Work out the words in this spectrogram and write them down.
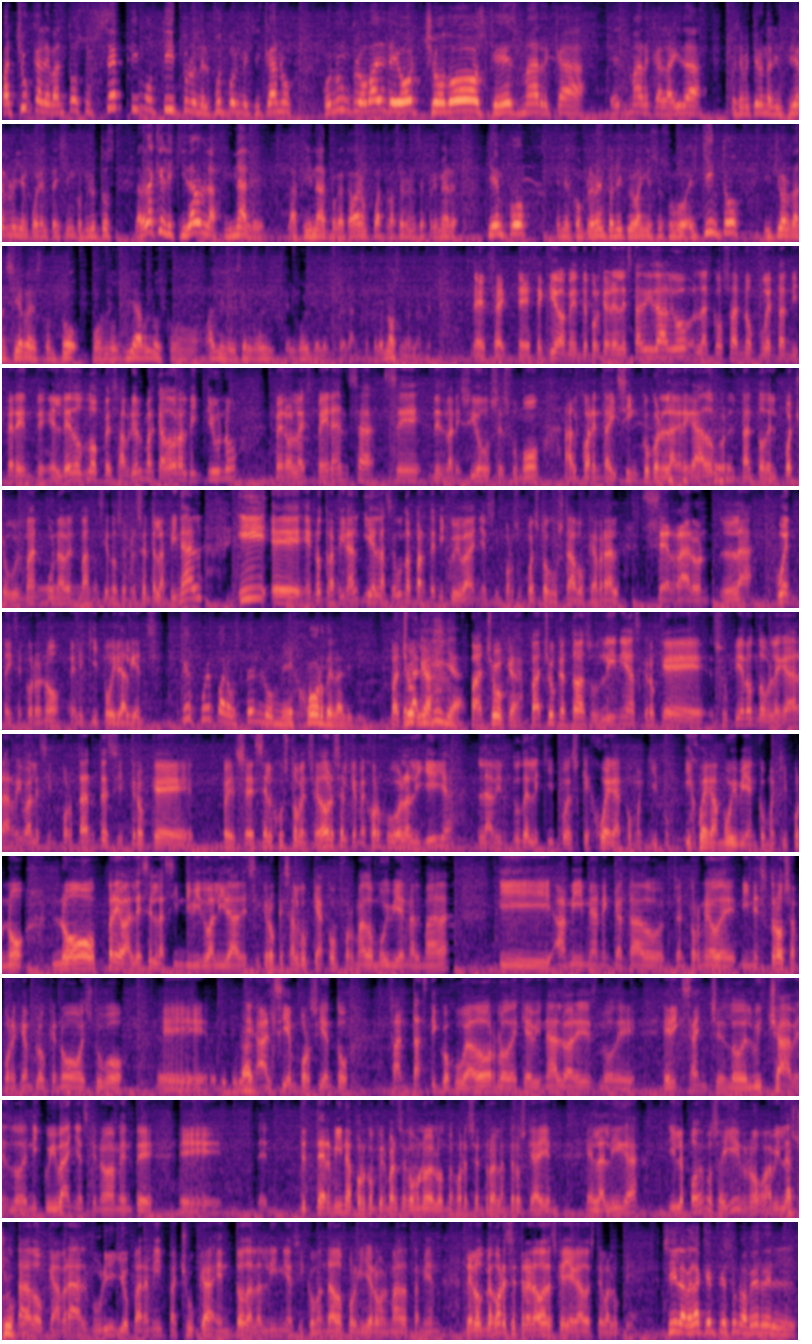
Pachuca levantó su séptimo título en el fútbol mexicano con un global de 8-2, que es marca, es marca la ida. Pues se metieron al infierno y en 45 minutos, la verdad que liquidaron la final, ¿eh? La final, porque acabaron 4 0 en ese primer tiempo. En el complemento, Nico Ibáñez subo el quinto y Jordan Sierra descontó por los diablos, como alguien le decía el gol, el gol de la esperanza. Pero no, señor Efectivamente, porque en el Estadio Hidalgo la cosa no fue tan diferente. El Dedos López abrió el marcador al 21, pero la esperanza se desvaneció, se sumó al 45 con el agregado, con el tanto del Pocho Guzmán, una vez más haciéndose presente en la final. Y eh, en otra final, y en la segunda parte, Nico Ibáñez y por supuesto Gustavo Cabral cerraron la cuenta y se coronó el equipo hidalguense. ¿Qué fue para usted lo mejor de la liguilla? Pachuca, Pachuca, Pachuca en todas sus líneas, creo que supieron doblegar a rivales importantes y creo que pues es el justo vencedor, es el que mejor jugó la liguilla. La virtud del equipo es que juega como equipo y juega muy bien como equipo. No, no prevalecen las individualidades y creo que es algo que ha conformado muy bien Almada. Y a mí me han encantado el torneo de Minestrosa, por ejemplo, que no estuvo eh, eh, al 100% fantástico jugador, lo de Kevin Álvarez, lo de Eric Sánchez, lo de Luis Chávez, lo de Nico Ibáñez, que nuevamente eh, termina por confirmarse como uno de los mejores centrodelanteros que hay en, en la liga. Y le podemos seguir, ¿no? Avilés Hurtado, Cabral, Murillo, para mí Pachuca en todas las líneas y comandado por Guillermo Almada también, de los mejores entrenadores que ha llegado a este balompié. Sí, la verdad que empieza uno a ver el,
